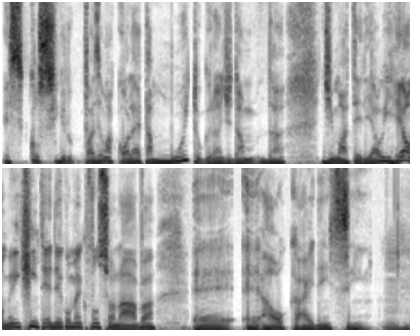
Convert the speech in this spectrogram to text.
Eles conseguiram fazer uma coleta muito grande da, da de material e realmente entender como é que funcionava é, é, a Al-Qaeda em si. Uhum.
